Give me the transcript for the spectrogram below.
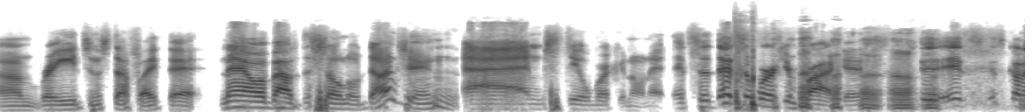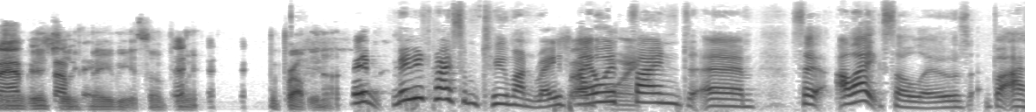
um, raids and stuff like that. Now about the solo dungeon, I'm still working on that. It's a that's a work in progress. Uh-huh. It- it's it's gonna happen Eventually, someday. maybe at some point, but probably not. Maybe, maybe try some two man raids. I always point. find um so I like solos, but I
